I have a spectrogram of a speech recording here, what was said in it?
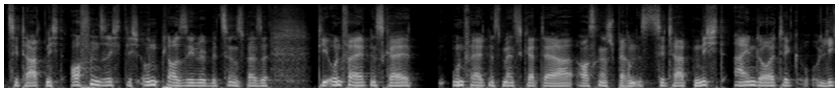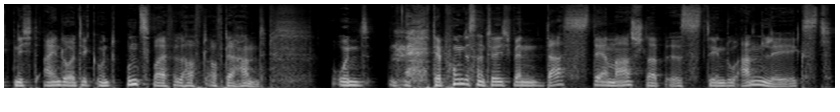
Zitat, nicht offensichtlich unplausibel, beziehungsweise die Unverhältnismäßigkeit Unverhältnismäßigkeit der Ausgangssperren ist, Zitat, nicht eindeutig, liegt nicht eindeutig und unzweifelhaft auf der Hand. Und der Punkt ist natürlich, wenn das der Maßstab ist, den du anlegst,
